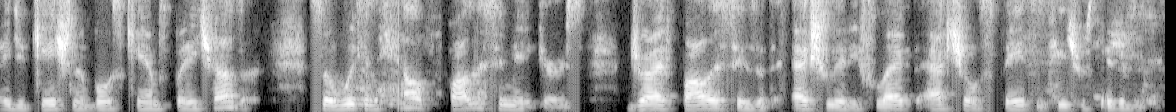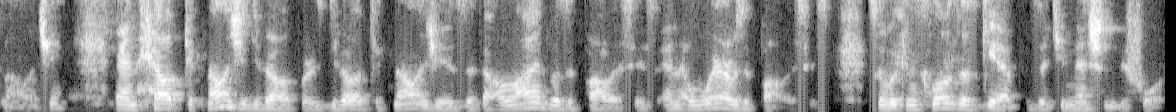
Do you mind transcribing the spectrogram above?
education of both camps by each other. So we can help policymakers drive policies that actually reflect actual state and future state of the technology and help technology developers develop technologies that are aligned with the policies and aware of the policies. So we can close this gap that you mentioned before.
